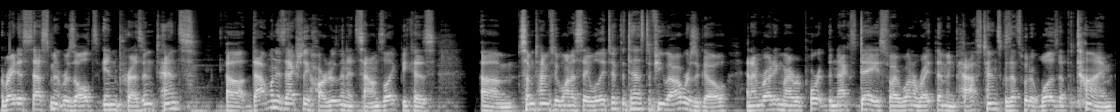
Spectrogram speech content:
write assessment results in present tense. Uh, that one is actually harder than it sounds like because um, sometimes we want to say, well, they took the test a few hours ago, and I'm writing my report the next day, so I want to write them in past tense because that's what it was at the time.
